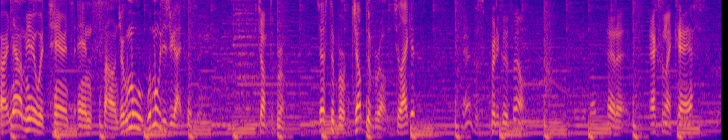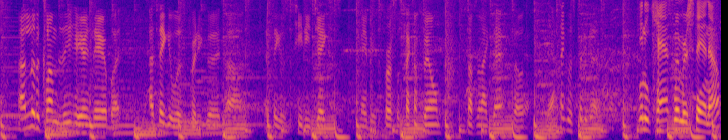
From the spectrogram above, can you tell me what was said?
All right, now I'm here with Terrence and Sandra. What movie, what movie did you guys go see? Jump the Broom. Just the Bro- jump the broom. Did you like it? Yeah, it was a pretty good film. Had an excellent cast. A little clumsy here and there, but I think it was pretty good. Uh, I think it was T.D. Jakes, maybe first or second film, something like that. So yeah, I think it was pretty good. Any cast members stand out?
